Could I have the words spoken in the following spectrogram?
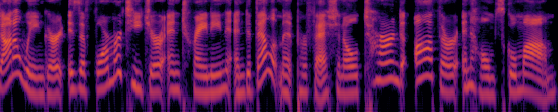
Shawna Wingert is a former teacher and training and development professional turned author and homeschool mom.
